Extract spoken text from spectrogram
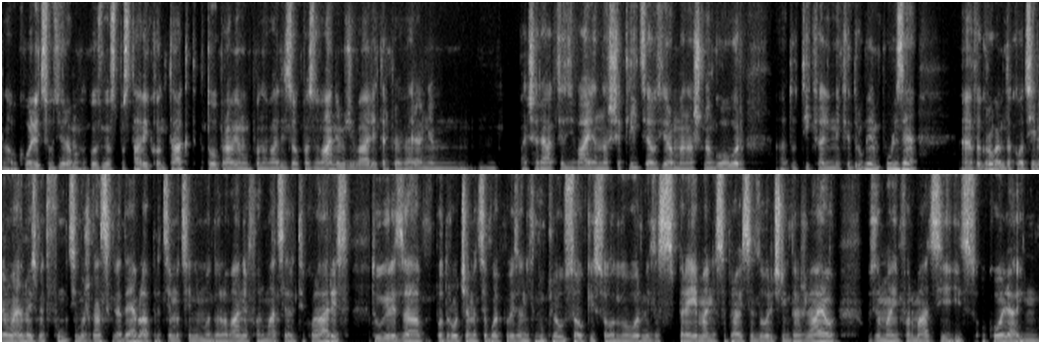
na okolico oziroma kako z njo vzpostavi kontakt. To opravimo ponavadi z opazovanjem živali ter preverjanjem pač reakcije živali na naše klice oziroma naš nagovor, dotik ali neke druge impulze. V grobem tako ocenimo eno izmed funkcij možganskega debla, predvsem ocenimo delovanje formacije retikularis. Tu gre za področja med seboj povezanih nukleusov, ki so odgovorni za sprejemanje, se pravi senzoričnih dražljajev oziroma informacij iz okolja in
